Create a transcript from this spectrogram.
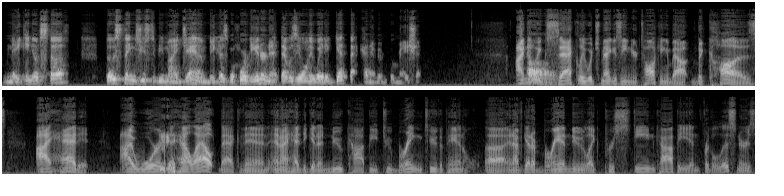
making of stuff, those things used to be my jam because before the internet, that was the only way to get that kind of information. I know uh, exactly which magazine you're talking about because I had it I wore it the hell out back then, and I had to get a new copy to bring to the panel. Uh, and I've got a brand new, like pristine copy. And for the listeners,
